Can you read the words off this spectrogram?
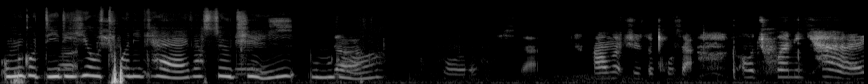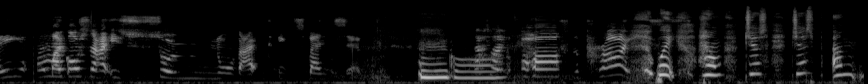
Oh my god, DD Heels 20k. That's so cheap. Oh my god. How much is the corset? Oh, 20k. Oh my gosh, that is so not that expensive. Oh my That's like half the price. Wait, how? Just, just, um,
